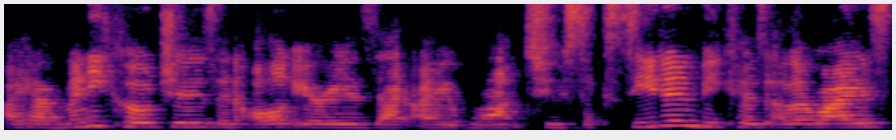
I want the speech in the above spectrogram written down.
I have many coaches in all areas that I want to succeed in because otherwise,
